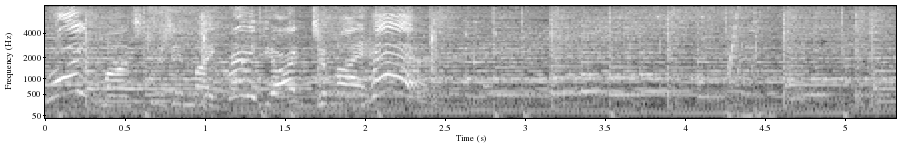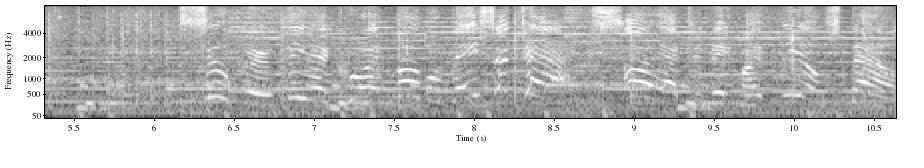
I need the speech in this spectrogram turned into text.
Roid monsters in my graveyard to my hand! Super Vehicroid Mobile Base attacks! I activate my field spell!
